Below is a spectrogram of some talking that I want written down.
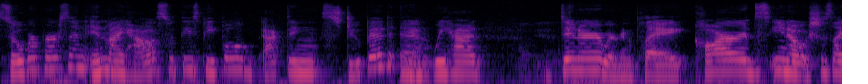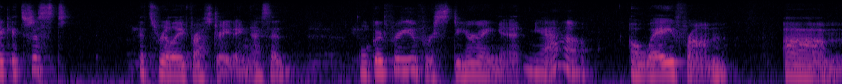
sober person in my house with these people acting stupid. And Yeah. we had dinner. We were going to play cards. You know, she's like, it's just, it's really frustrating. I said, well, good for you for steering it Yeah. away from um,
